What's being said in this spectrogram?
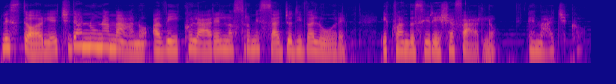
le storie ci danno una mano a veicolare il nostro messaggio di valore e quando si riesce a farlo è magico.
